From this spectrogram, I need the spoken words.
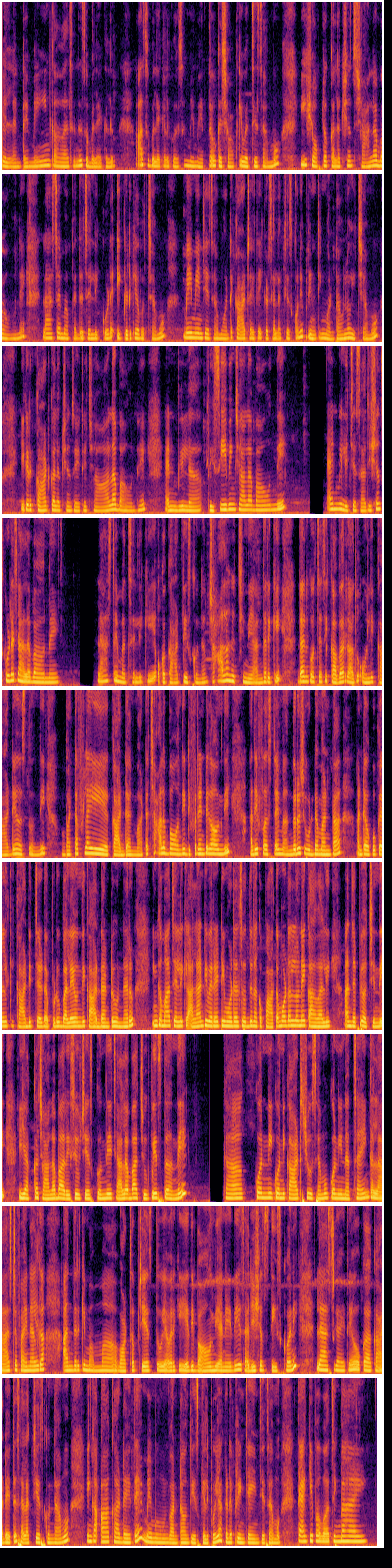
పెళ్ళంటే మెయిన్ కావాల్సింది శుభలేఖలు. ఆ శుభలేఖల కోసం మేమైతే ఒక షాప్కి వచ్చేసాము. ఈ షాప్లో కలెక్షన్స్ చాలా బాగున్నాయి. లాస్ట్ టైం మా పెద్ద చెల్లికి కూడా ఇక్కడికే వచ్చాము. మేమేం చేసాము అంటే కార్డ్స్ అయితే ఇక్కడ సెలెక్ట్ చేసుకొని ప్రింటింగ్ వన్ టౌన్లో ఇచ్చాము. ఇక్కడ కార్డ్ కలెక్షన్స్ అయితే చాలా బాగున్నాయి. అండ్ వీళ్ళ రిసీవింగ్ చాలా బాగుంది. అండ్ వీళ్ళు ఇచ్చే సజెషన్స్ కూడా చాలా బాగున్నాయి. లాస్ట్ టైం మా చెల్లికి ఒక కార్డ్ తీసుకున్నాం. చాలా నచ్చింది అందరికీ. దానికి వచ్చేసి కవర్ రాదు ఓన్లీ కార్డే వస్తుంది. బటర్ఫ్లై కార్డ్ అనమాట చాలా బాగుంది డిఫరెంట్గా ఉంది. అదే ఫస్ట్ టైం అందరూ చూడడం అంట అంటే ఒక్కొక్కరికి కార్డ్ ఇచ్చేటప్పుడు భలే ఉంది కార్డ్ అంటూ ఉన్నారు. ఇంకా మా చెల్లికి అలాంటి వెరైటీ మోడల్స్ వద్దు నాకు పాత మోడల్లోనే కావాలి అని చెప్పి వచ్చింది. ఈ అక్క చాలా బాగా రిసీవ్ చేసుకుంది చాలా బాగా చూపిస్తుంది. ఇంకా కొన్ని కొన్ని కార్డ్స్ చూసాము కొన్ని నచ్చాయి. ఇంకా లాస్ట్ ఫైనల్గా అందరికీ మా అమ్మ వాట్సాప్ చేస్తూ ఎవరికి ఏది బాగుంది అనేది సజెషన్స్ తీసుకొని లాస్ట్గా అయితే ఒక కార్డ్ అయితే సెలెక్ట్ చేసుకున్నాము. ఇంకా ఆ కార్డ్ అయితే మేము వన్ టౌన్ తీసుకెళ్ళిపోయి అక్కడే print చేయించేసాము. Thank you for watching. Bye.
